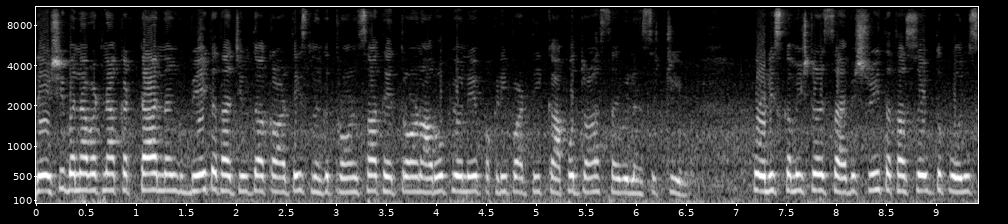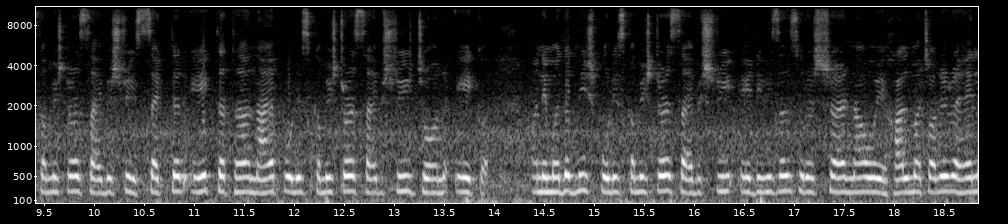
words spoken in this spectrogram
દેશી બનાવટના કટ્ટા, નંગ બે તથા જીવતા કાર્તિસ, નંગ ત્રણ સાથે ત્રણ આરોપીઓને પકડી પાડતી Kapodra surveillance team. Police commissioner સાહેબશ્રી તથા સંયુક્ત પોલીસ કમિશનર સાહેબશ્રી સેક્ટર એક તથા નાયબ પોલીસ કમિશનર સાહેબશ્રી ઝોન એક અને મદદનીશ પોલીસ કમિશનર સાહેબશ્રી એ ડિવિઝન સુરત શહેરનાઓએ હાલમાં ચાલી રહેલ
